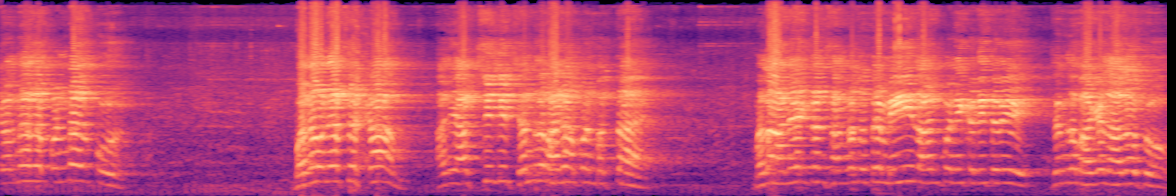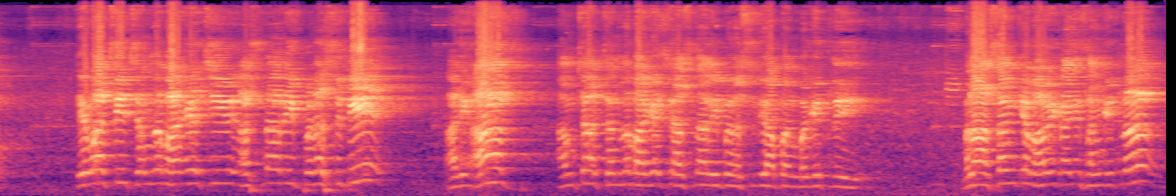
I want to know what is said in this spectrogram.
करणारं पंढरपूर. बनवण्याचं काम आणि आजची जी चंद्रभागा आपण बघताय मला अनेक जण सांगत होते मी लहानपणी कधीतरी चंद्रभागेला आलो होतो. तेव्हाची चंद्रभागेची असणारी परिस्थिती आणि आज आमच्या चंद्रभागेची असणारी परिस्थिती आपण बघितली. मला असंख्य भाविकांनी सांगितलं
